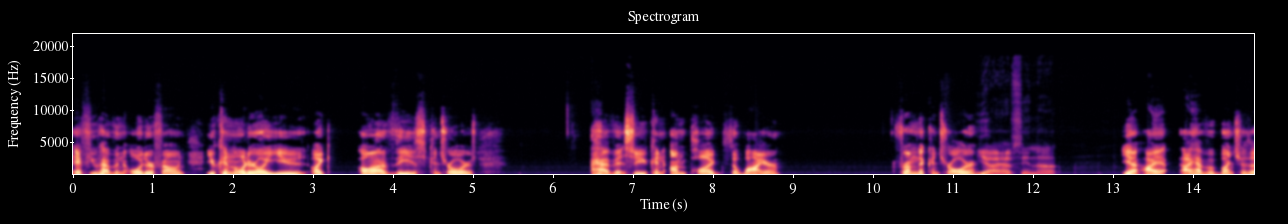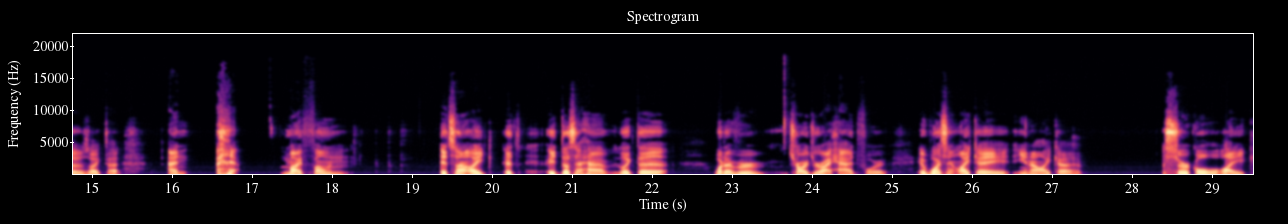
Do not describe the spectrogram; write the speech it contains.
if you have an older phone, you can literally use like a lot of these controllers have it so you can unplug the wire from the controller. Yeah, I have seen that. Yeah, I I have a bunch of those like that. And my phone it's not like it it doesn't have like the whatever charger I had for it. It wasn't like a, you know, like a circle like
